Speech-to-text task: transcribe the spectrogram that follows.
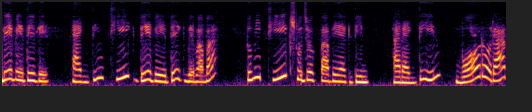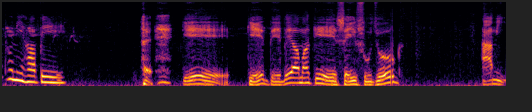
দেবে দেবে একদিন ঠিক দেবে দেখবে বাবা। তুমি ঠিক সুযোগ পাবে একদিন আর একদিন বড় রাঁধুনি হবে। কে কে দেবে আমাকে সেই সুযোগ? আমি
